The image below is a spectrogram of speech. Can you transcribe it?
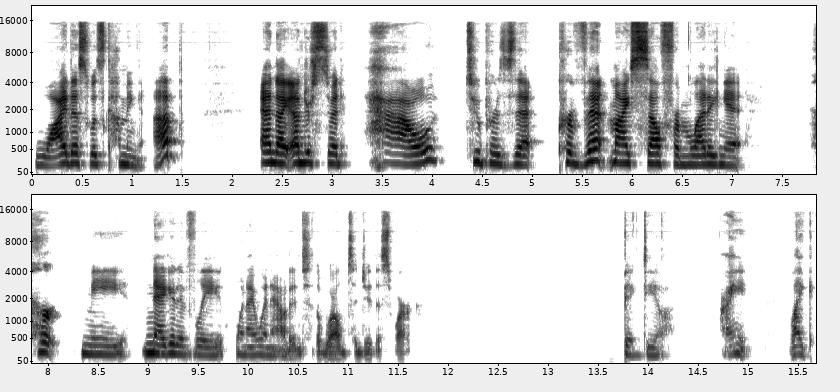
why this was coming up and I understood how to present, prevent myself from letting it hurt me negatively when I went out into the world to do this work. Big deal, right? Like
